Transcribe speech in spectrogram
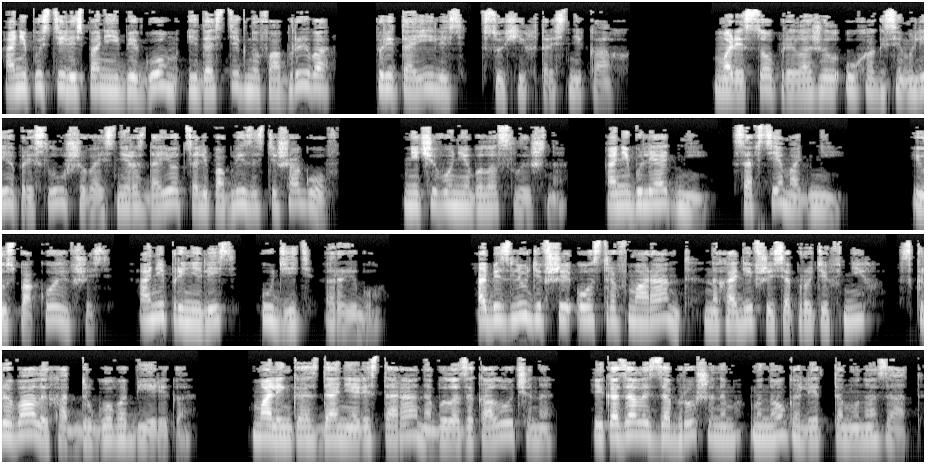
Они пустились по ней бегом и, достигнув обрыва, притаились в сухих тростниках. Марисо приложил ухо к земле, прислушиваясь, не раздается ли поблизости шагов. Ничего не было слышно. Они были одни, совсем одни. И, успокоившись, они принялись удить рыбу. Обезлюдевший остров Марант, находившийся против них, скрывал их от другого берега. Маленькое здание ресторана было заколочено и казалось заброшенным много лет тому назад.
